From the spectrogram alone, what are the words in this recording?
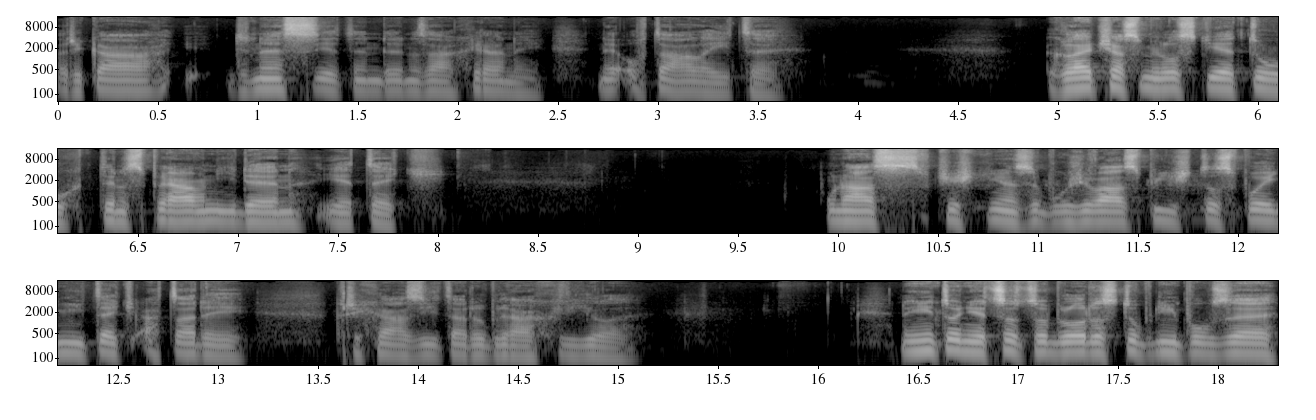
říká, dnes je ten den záchrany, neotálejte. Hle, čas milosti je tu, ten správný den je teď. U nás v češtině se používá spíš to spojení teď a tady. Přichází ta dobrá chvíle. Není to něco, co bylo dostupné pouze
